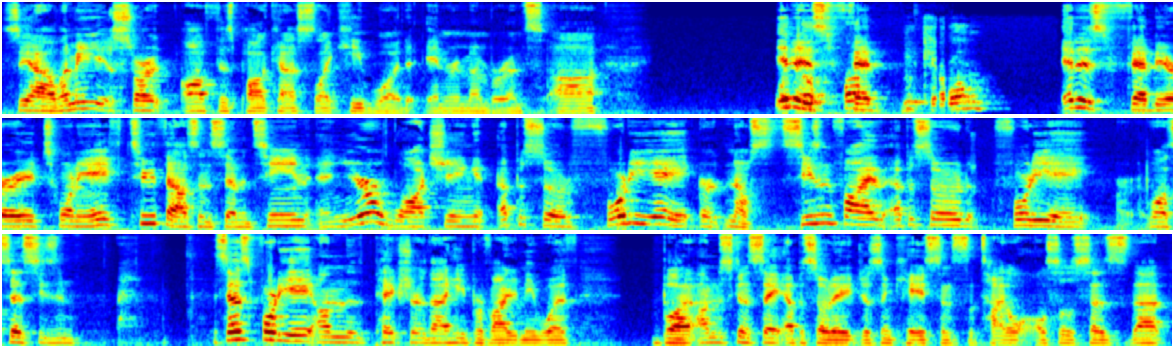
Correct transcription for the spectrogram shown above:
So yeah. Let me start off this podcast like he would in remembrance. Uh. It What is? Feb. You kill him? It is February 28th, 2017, and you're watching episode 48, or no, season 5, episode 48. Or, well, it says season. It says 48 on the picture that he provided me with, but I'm just going to say episode 8 just in case, since the title also says that.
